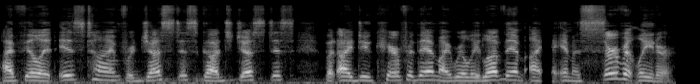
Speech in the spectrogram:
I feel it is time for justice, God's justice, but I do care for them. I really love them. I am a servant leader.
